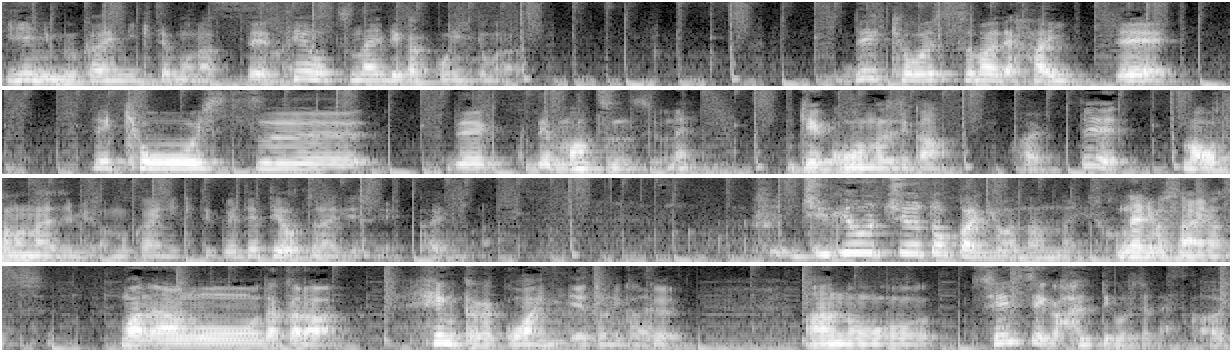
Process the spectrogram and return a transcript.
家に迎えに来てもらって手をつないで学校に行ってもらうで教室まで入ってで教室でで待つんですよね。下校の時間。はい。で、まあ、幼馴染が迎えに来てくれて手をつないで一緒に帰ってもらう。授業中とかにはなんないんですか？なりますなります。まああのだから変化が怖いんでとにかく、はい。あの先生が入ってくるじゃないですか、はい。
